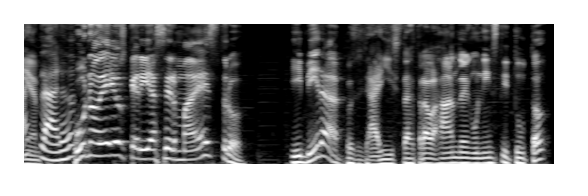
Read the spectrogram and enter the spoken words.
tenían. claro. Uno de ellos quería ser maestro. Y mira, pues ahí está trabajando en un instituto.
